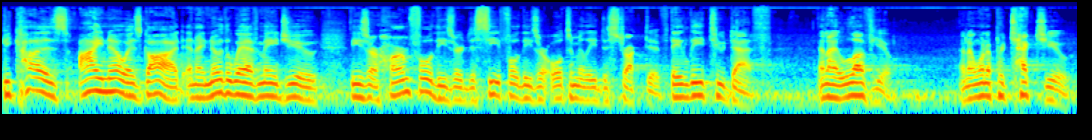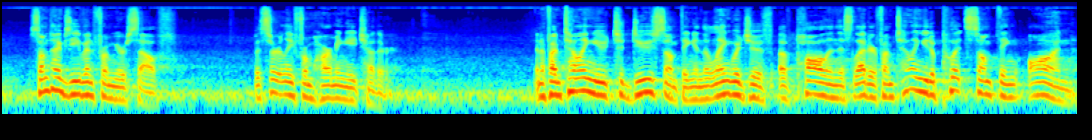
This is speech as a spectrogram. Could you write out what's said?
because I know as God and I know the way I've made you, these are harmful, these are deceitful, these are ultimately destructive. They lead to death. And I love you and I want to protect you, sometimes even from yourself, but certainly from harming each other. And if I'm telling you to do something, in the language of, of Paul in this letter, if I'm telling you to put something on,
